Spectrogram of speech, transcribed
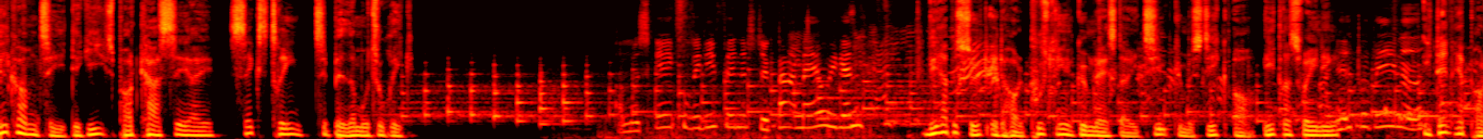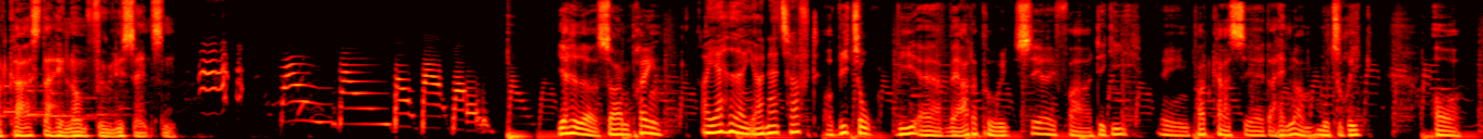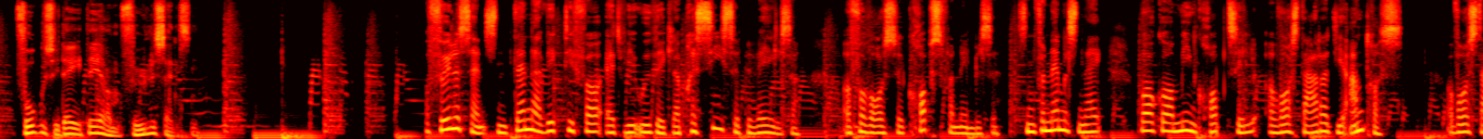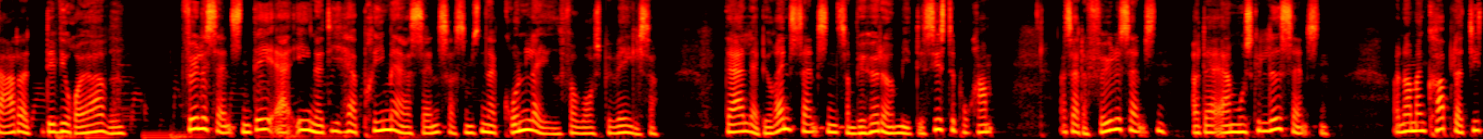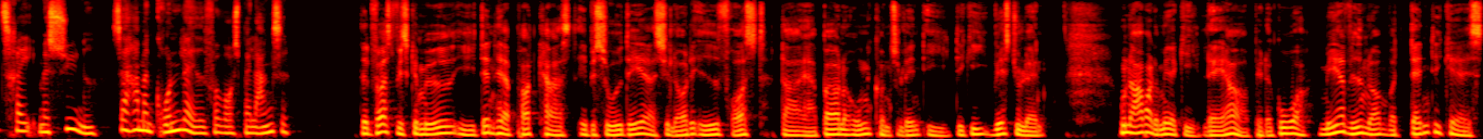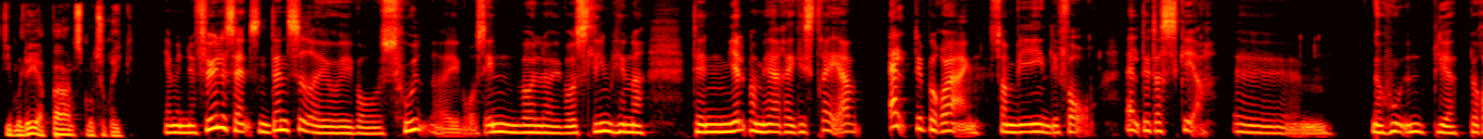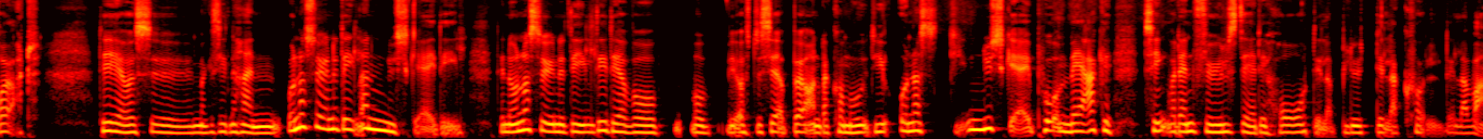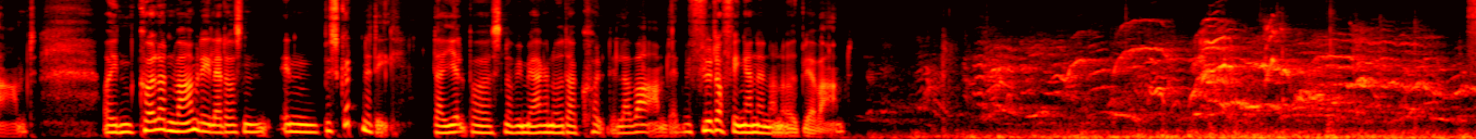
Velkommen til DGI's podcastserie 6 trin til bedre motorik. Og måske kunne vi lige finde et stykke bar mave igen. Vi har besøgt et hold puslingegymnaster i Team Gymnastik og Idrætsforening Ned på benet. i den her podcast, der handler om følesansen. Jeg hedder Søren Prehn, Og jeg hedder Jonna Toft. og vi to vi er værter på en serie fra DGI, en podcastserie, der handler om motorik. Og fokus i dag, det er om følesansen. Og følesansen, den er vigtig for, at vi udvikler præcise bevægelser og for vores kropsfornemmelse. Sådan fornemmelsen af, hvor går min krop til, og hvor starter de andres, og hvor starter det, vi rører ved. Følesansen, det er en af de her primære sanser, som sådan er grundlaget for vores bevægelser. Der er labyrintsansen, som vi hørte om i det sidste program, og så er der følesansen, og der er muskelledsansen. Og når man kobler de tre med synet, så har man grundlaget for vores balance. Den første, vi skal møde i den her podcast-episode, det er Charlotte Ede Frost, der er børn- og ungekonsulent i DGI Vestjylland. Hun arbejder med at give lærere og pædagoger mere viden om, hvordan de kan stimulere børns motorik. Jamen, øh, følesansen, den sidder jo i vores hud og i vores indvold og i vores slimhinder. Den hjælper med at registrere alt det berøring, som vi egentlig får. Alt det, der sker, øh, når huden bliver berørt. Det er også, øh, man kan sige, den har en undersøgende del og en nysgerrig del. Den undersøgende del, det er der, hvor, hvor vi ofte ser børn, der kommer ud, de er, under, de er nysgerrige på at mærke ting, hvordan føles det, er det hårdt, eller blødt, eller koldt, eller varmt. Og i den kolde og den varme del er der også en, en beskyttende del, der hjælper os, når vi mærker noget, der er koldt eller varmt, at vi flytter fingrene, når noget bliver varmt.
